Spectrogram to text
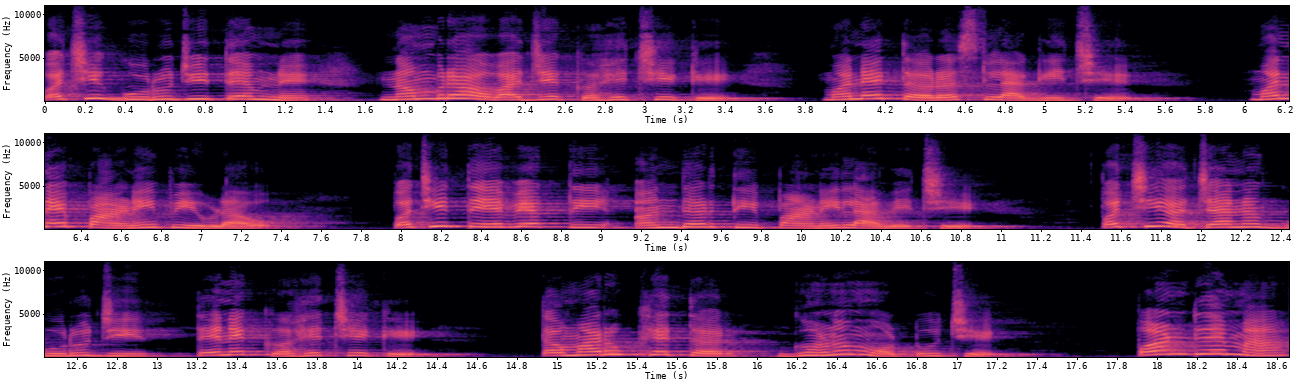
પછી ગુરુજી તેમને નમ્ર અવાજે કહે છે કે, મને તરસ લાગી છે. મને પાણી પીવડાવો. પછી તે વ્યક્તિ અંદરથી પાણી લાવે છે. પછી અચાનક ગુરુજી તેને કહે છે કે, તમારું ખેતર ઘણું મોટું છે, પણ તેમાં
